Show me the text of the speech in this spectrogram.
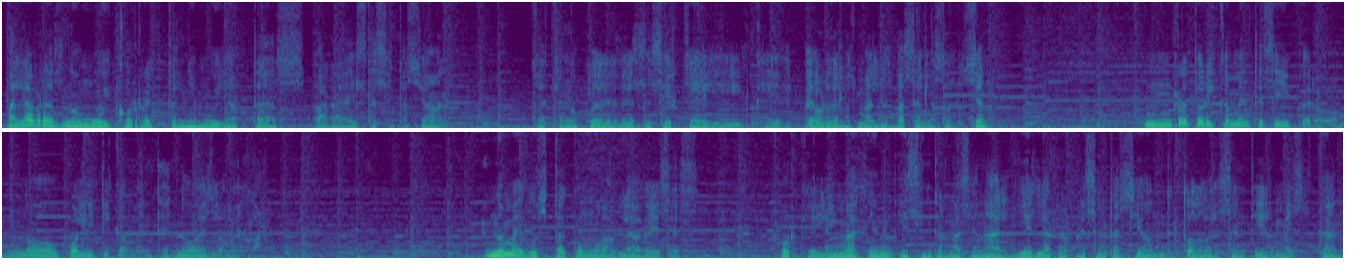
Palabras no muy correctas ni muy aptas para esta situación, ya que no puedes decir que el, peor de los males va a ser la solución. Mm, retóricamente sí, pero no políticamente, no es lo mejor. No me gusta cómo habla a veces, porque la imagen es internacional y es la representación de todo el sentir mexicano.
